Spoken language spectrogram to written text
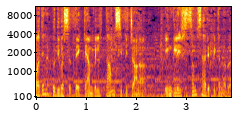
പതിനെട്ട് ദിവസത്തെ ക്യാമ്പിൽ താമസിപ്പിച്ചാണ് ഇംഗ്ലീഷ് സംസാരിപ്പിക്കുന്നത്.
